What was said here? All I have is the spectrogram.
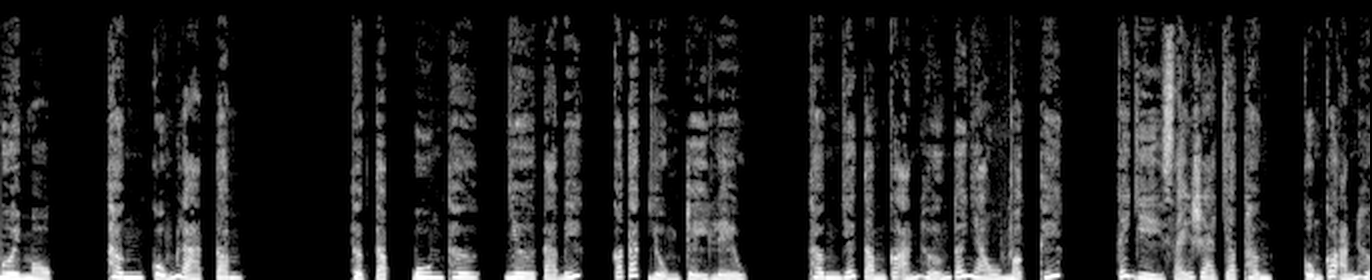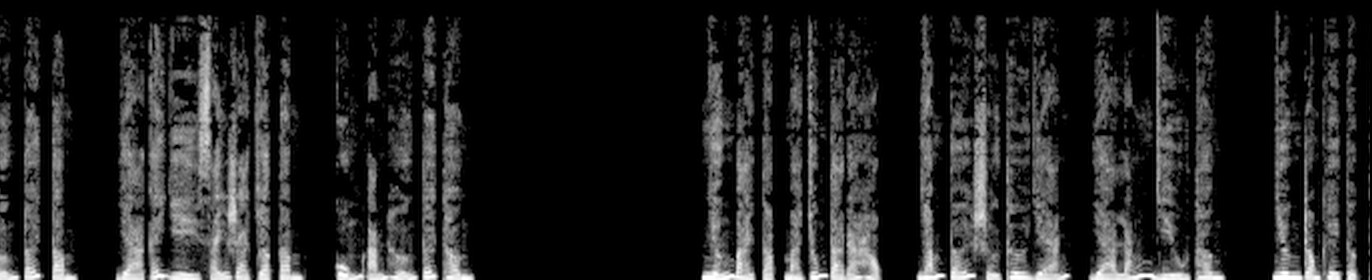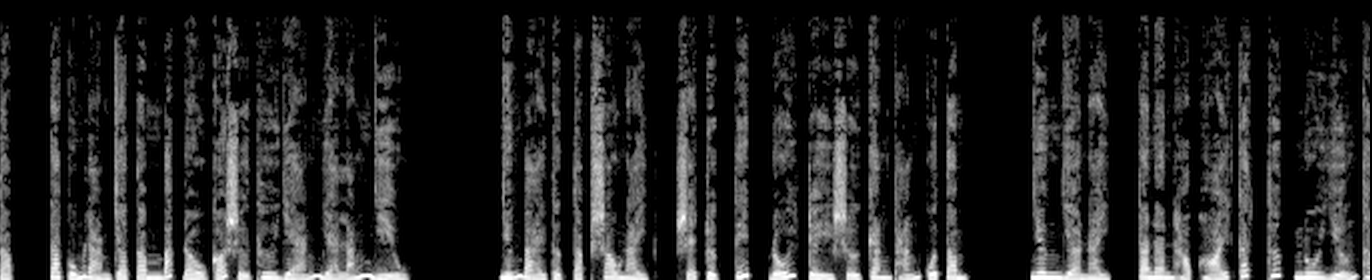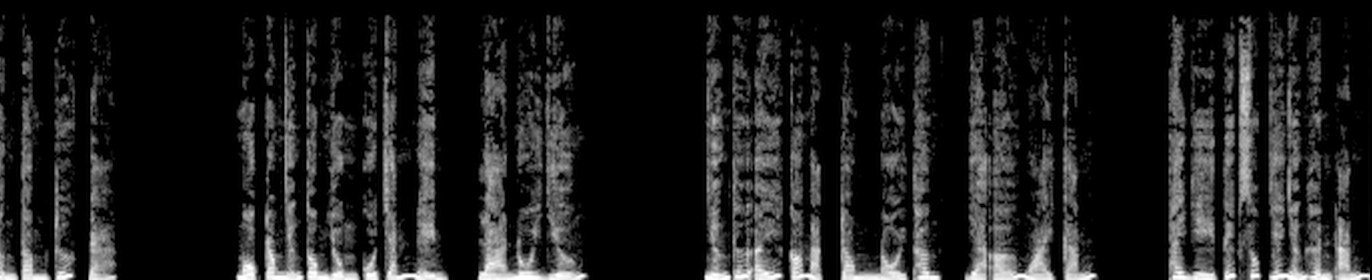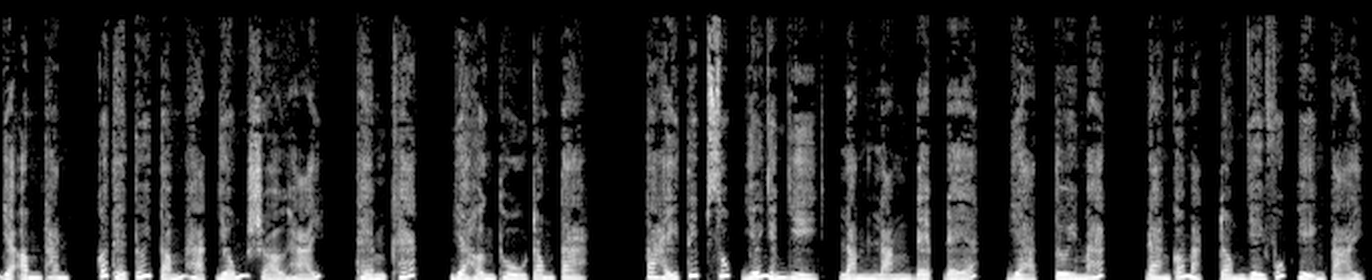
11. Thân cũng là tâm. Thực tập buông thư như ta biết có tác dụng trị liệu. Thân với tâm có ảnh hưởng tới nhau mật thiết. Cái gì xảy ra cho thân cũng có ảnh hưởng tới tâm, và cái gì xảy ra cho tâm cũng ảnh hưởng tới thân. Những bài tập mà chúng ta đã học nhắm tới sự thư giãn và lắng dịu thân, nhưng trong khi thực tập, ta cũng làm cho tâm bắt đầu có sự thư giãn và lắng dịu. Những bài thực tập sau này sẽ trực tiếp đối trị sự căng thẳng của tâm. Nhưng giờ này, ta nên học hỏi cách thức nuôi dưỡng thân tâm trước đã. Một trong những công dụng của chánh niệm là nuôi dưỡng. Những thứ ấy có mặt trong nội thân và ở ngoại cảnh. Thay vì tiếp xúc với những hình ảnh và âm thanh có thể tưới tẩm hạt giống sợ hãi, thèm khát và hận thù trong ta, ta hãy tiếp xúc với những gì lành lặn đẹp đẽ và tươi mát đang có mặt trong giây phút hiện tại.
